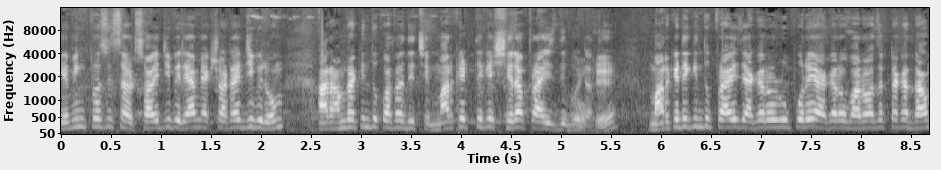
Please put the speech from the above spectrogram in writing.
gaming processor ছয় জিবি র্যাম একশো আঠাশ জিবি রোম আর আমরা কিন্তু কথা দিচ্ছি মার্কেট থেকে সেরা প্রাইস দিব এটা মার্কেটে কিন্তু প্রাইস এগারোর উপরে এগারো বারো হাজার টাকা দাম।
